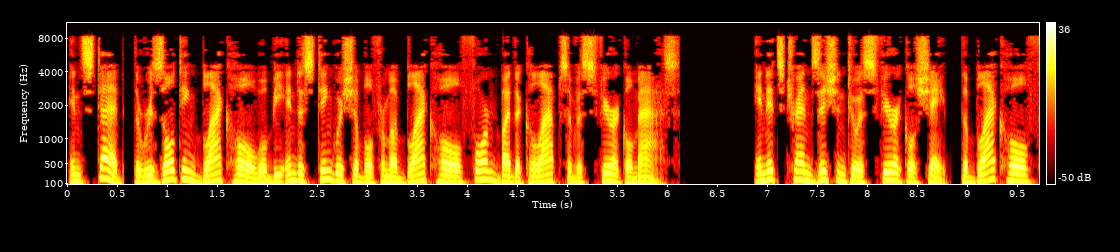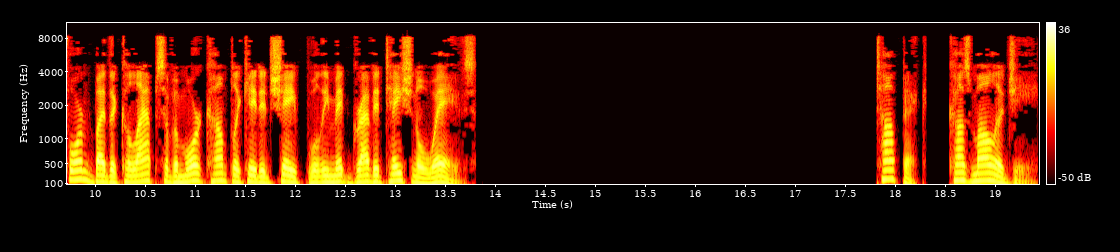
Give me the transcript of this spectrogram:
Instead, the resulting black hole will be indistinguishable from a black hole formed by the collapse of a spherical mass. In its transition to a spherical shape, the black hole formed by the collapse of a more complicated shape will emit gravitational waves. Cosmology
